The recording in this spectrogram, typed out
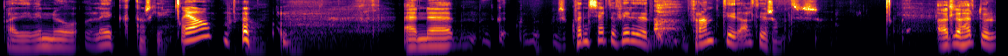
Bæði vinnu og leik kannski Já, Já. En uh, hvernig sér þetta fyrir þér framtíð alltíðusamhalsis? Öllu heldur,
